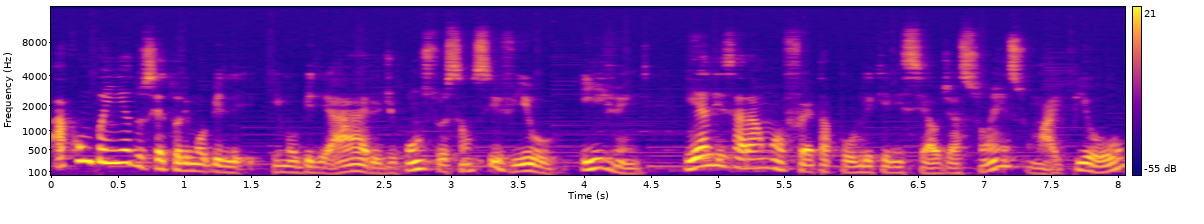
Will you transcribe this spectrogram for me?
A companhia do setor imobili imobiliário de construção civil, Even, realizará uma oferta pública inicial de ações, um IPO,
